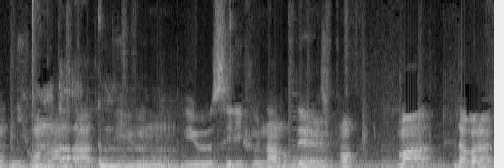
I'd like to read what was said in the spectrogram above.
もう日本なんだっていう,、うん。いうセリフなので、うん。そのまあだから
